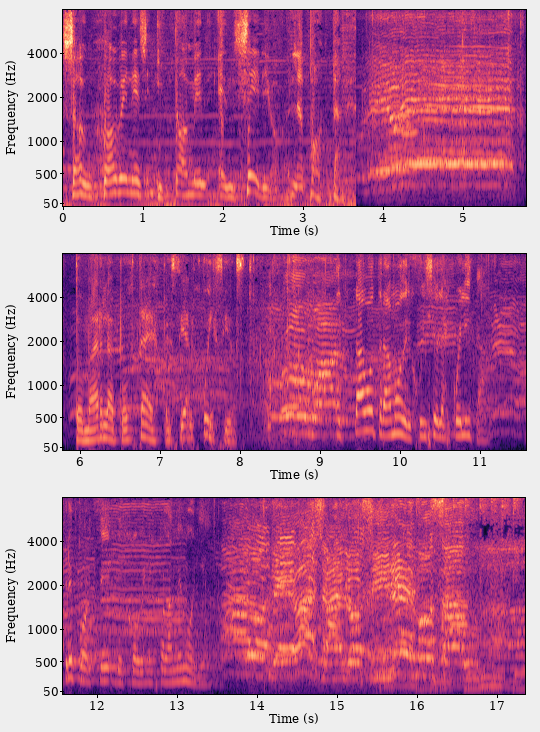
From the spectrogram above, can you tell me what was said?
Son jóvenes y tomen en serio la posta. Tomar la posta especial juicios. Octavo tramo del juicio de la escuelita. Reporte de Jóvenes por la Memoria. Donde vayan los iremos a El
